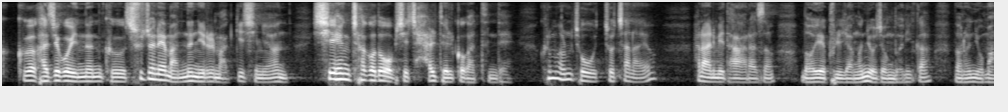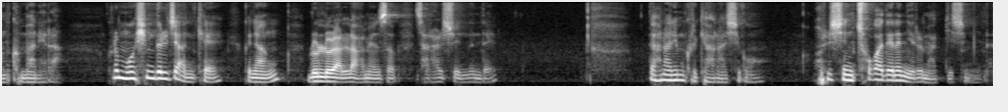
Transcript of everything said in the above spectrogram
그- 그가 가지고 있는 그 수준에 맞는 일을 맡기시면 시행착오도 없이 잘 될 것 같은데 그러면 얼마나 좋, 좋잖아요. 하나님이 다 알아서 너의 분량은 요 정도니까 너는 요만큼만 해라. 그럼 뭐 힘들지 않게 그냥 룰루랄라 하면서 잘 할 수 있는데 근데 하나님은 그렇게 안 하시고 훨씬 초과되는 일을 맡기십니다.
